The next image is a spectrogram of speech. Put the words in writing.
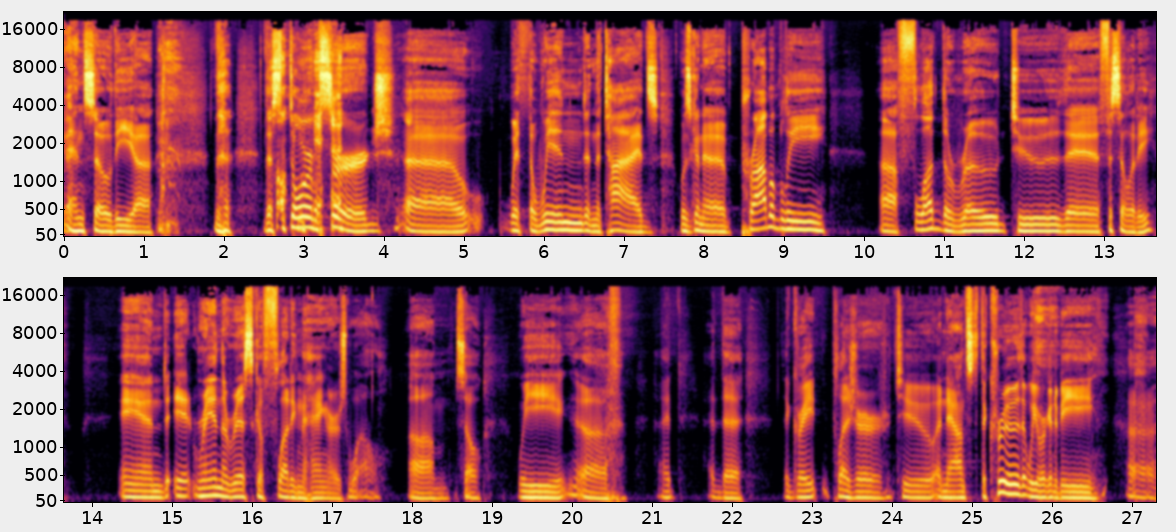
And so the, uh, the, the storm surge, uh, with the wind and the tides was going to probably uh, flood the road to the facility and it ran the risk of flooding the hangar as well. Um, so we uh, had, had the the great pleasure to announce to the crew that we were going to be uh,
